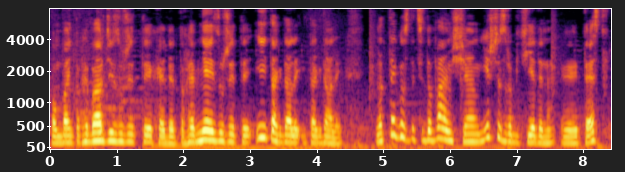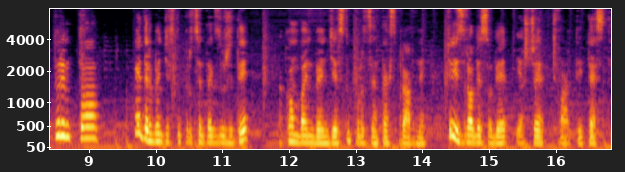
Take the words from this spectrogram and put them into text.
Kombajn trochę bardziej zużyty, header trochę mniej zużyty i tak dalej, i tak dalej. Dlatego zdecydowałem się jeszcze zrobić jeden y, test, w którym to header będzie w 100% zużyty, a kombajn będzie w 100% sprawny. Czyli zrobię sobie jeszcze czwarty test.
